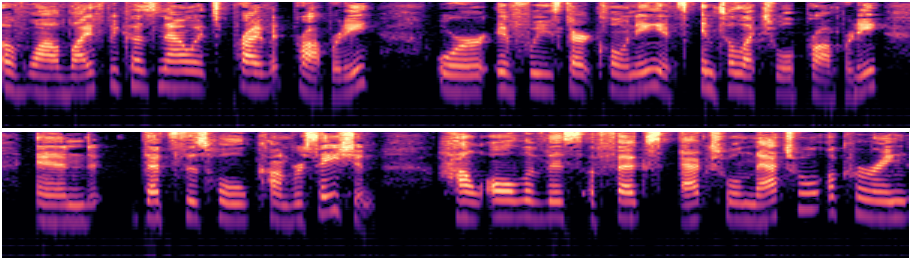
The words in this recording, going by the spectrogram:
of wildlife because now it's private property, or if we start cloning, it's intellectual property, and that's this whole conversation. How all of this affects actual natural occurring,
